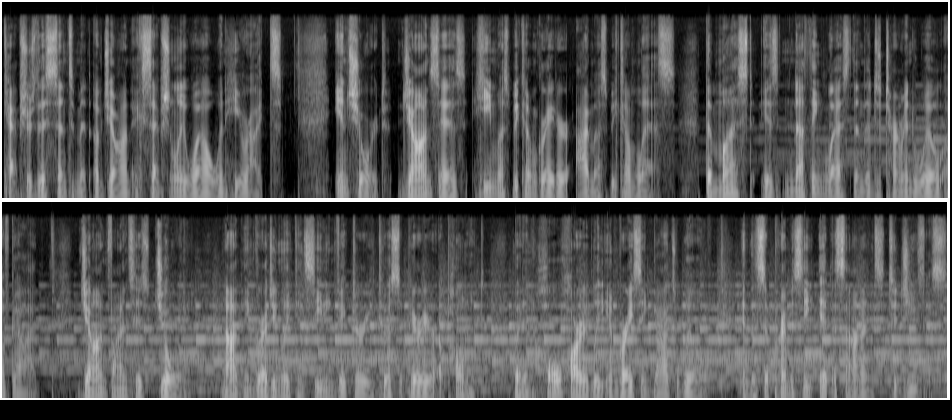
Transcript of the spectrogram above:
captures this sentiment of John exceptionally well when he writes In short, John says, He must become greater, I must become less. The must is nothing less than the determined will of God. John finds his joy not in grudgingly conceding victory to a superior opponent, but in wholeheartedly embracing God's will and the supremacy it assigns to Jesus.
